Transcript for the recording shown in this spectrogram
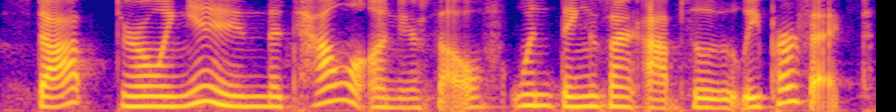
Stop throwing in the towel on yourself when things aren't absolutely perfect.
